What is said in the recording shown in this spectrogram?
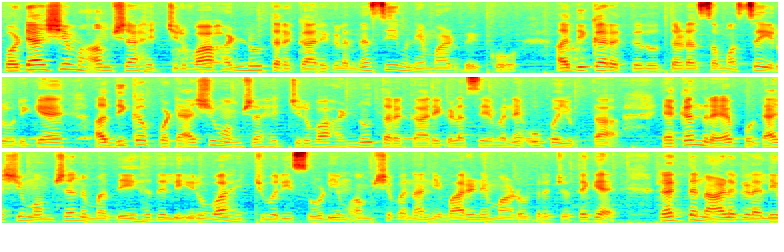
ಪೊಟ್ಯಾಷಿಯಂ ಅಂಶ ಹೆಚ್ಚಿರುವ ಹಣ್ಣು ತರಕಾರಿಗಳನ್ನು ಸೇವನೆ ಮಾಡಬೇಕು. ಅಧಿಕ ರಕ್ತದೊತ್ತಡ ಸಮಸ್ಯೆ ಇರೋರಿಗೆ ಅಧಿಕ ಪೊಟ್ಯಾಷಿಯಂ ಅಂಶ ಹೆಚ್ಚಿರುವ ಹಣ್ಣು ತರಕಾರಿಗಳ ಸೇವನೆ ಉಪಯುಕ್ತ. ಯಾಕಂದರೆ ಪೊಟ್ಯಾಷಿಯಂ ಅಂಶ ನಮ್ಮ ದೇಹದಲ್ಲಿ ಇರುವ ಹೆಚ್ಚುವರಿ ಸೋಡಿಯಂ ಅಂಶವನ್ನು ನಿವಾರಣೆ ಮಾಡೋದ್ರ ಜೊತೆಗೆ ರಕ್ತನಾಳಗಳಲ್ಲಿ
